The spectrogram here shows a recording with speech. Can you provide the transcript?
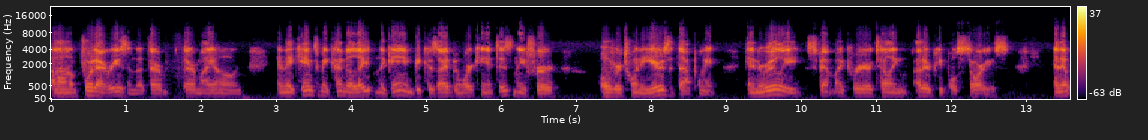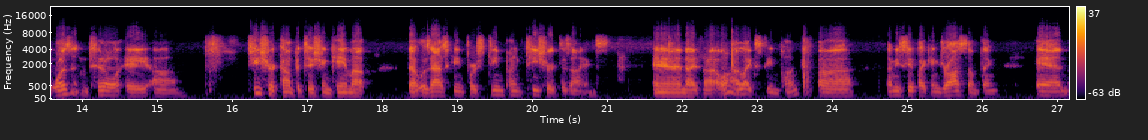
um, for that reason that they're they're my own, and they came to me kind of late in the game because I had been working at Disney for over 20 years at that point, and really spent my career telling other people's stories. And it wasn't until a um, t-shirt competition came up that was asking for steampunk t-shirt designs, and I thought, oh, I like steampunk. Uh, let me see if I can draw something. And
